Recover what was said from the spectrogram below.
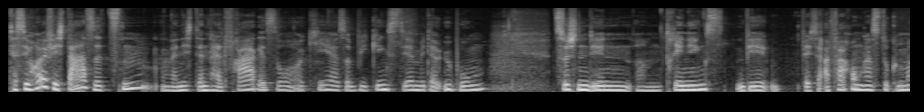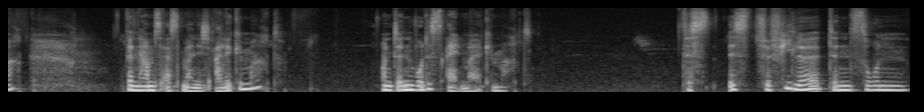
dass sie häufig da sitzen, wenn ich dann halt frage, so, okay, also wie ging es dir mit der Übung zwischen den ähm, Trainings, wie, welche Erfahrungen hast du gemacht? Dann haben es erstmal nicht alle gemacht und dann wurde es einmal gemacht. Das ist für viele dann so ein,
